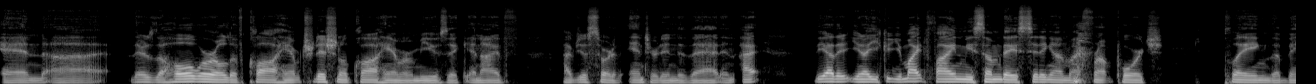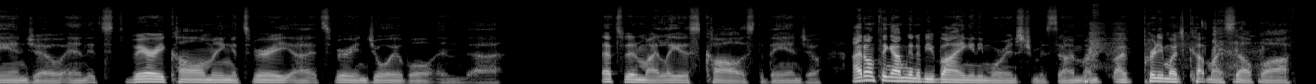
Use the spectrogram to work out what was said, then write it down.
and uh, there's the whole world of clawhammer, traditional clawhammer music, and I've I've just sort of entered into that. And I, the other, you know, you could, you might find me someday sitting on my front porch playing the banjo, and it's very calming. It's very uh, it's very enjoyable, and uh, that's been my latest call is the banjo. I don't think I'm going to be buying any more instruments. So I'm, I'm I've pretty much cut myself off.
